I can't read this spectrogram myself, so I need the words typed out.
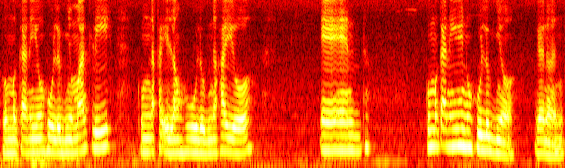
Kung magkano yung hulog nyo monthly, kung nakailang hulog na kayo, and kung magkano yung hinuhulog nyo, ganon.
